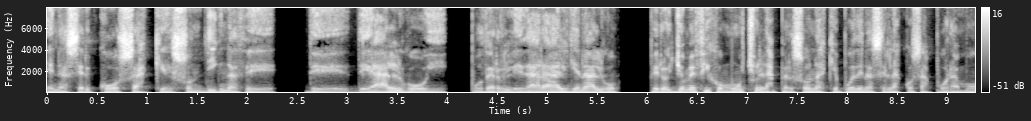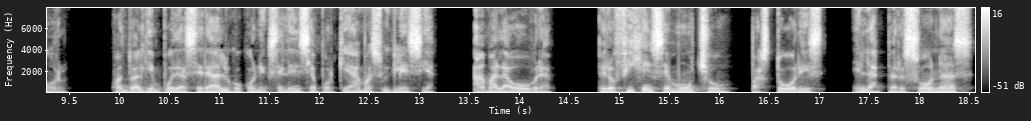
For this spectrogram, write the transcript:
en hacer cosas que son dignas de, de, algo y poderle dar a alguien algo, pero yo me fijo mucho en las personas que pueden hacer las cosas por amor. Cuando alguien puede hacer algo con excelencia porque ama su iglesia, ama la obra. Pero fíjense mucho, pastores, en las personas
